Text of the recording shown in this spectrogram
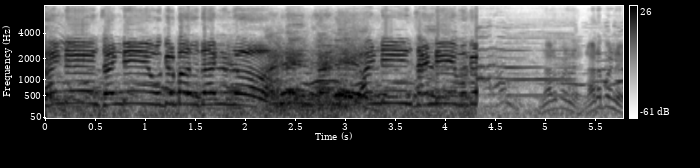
ఖండించండి ఉగ్రవాద దాడులను ఖండించండి ఉగ్ర నడపండి నడపండి.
